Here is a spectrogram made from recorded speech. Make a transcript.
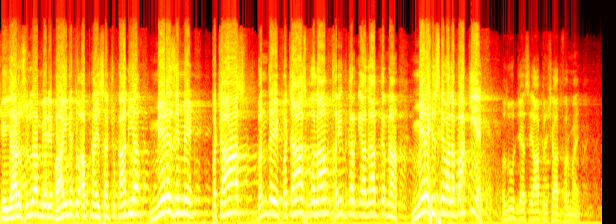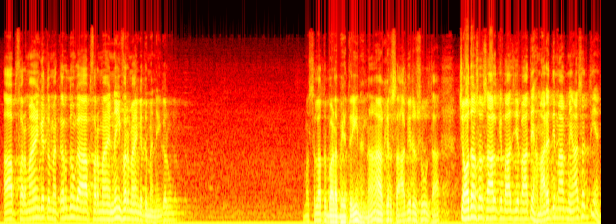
कि, या रसुल्ला मेरे भाई ने तो अपना हिस्सा चुका दिया, मेरे जिम्मे पचास बंदे पचास गुलाम खरीद करके आज़ाद करना मेरे हिस्से वाला बाकी है। हजूर जैसे आप इरशाद फरमाए। आप फरमाएँगे तो मैं कर दूँगा, आप फरमाए, नहीं फरमाएँगे तो मैं नहीं करूँगा। मसला तो बड़ा बेहतरीन है ना, आखिर साहबी रसूल था। चौदह सौ साल के बाद ये बातें हमारे दिमाग में आ सकती हैं।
